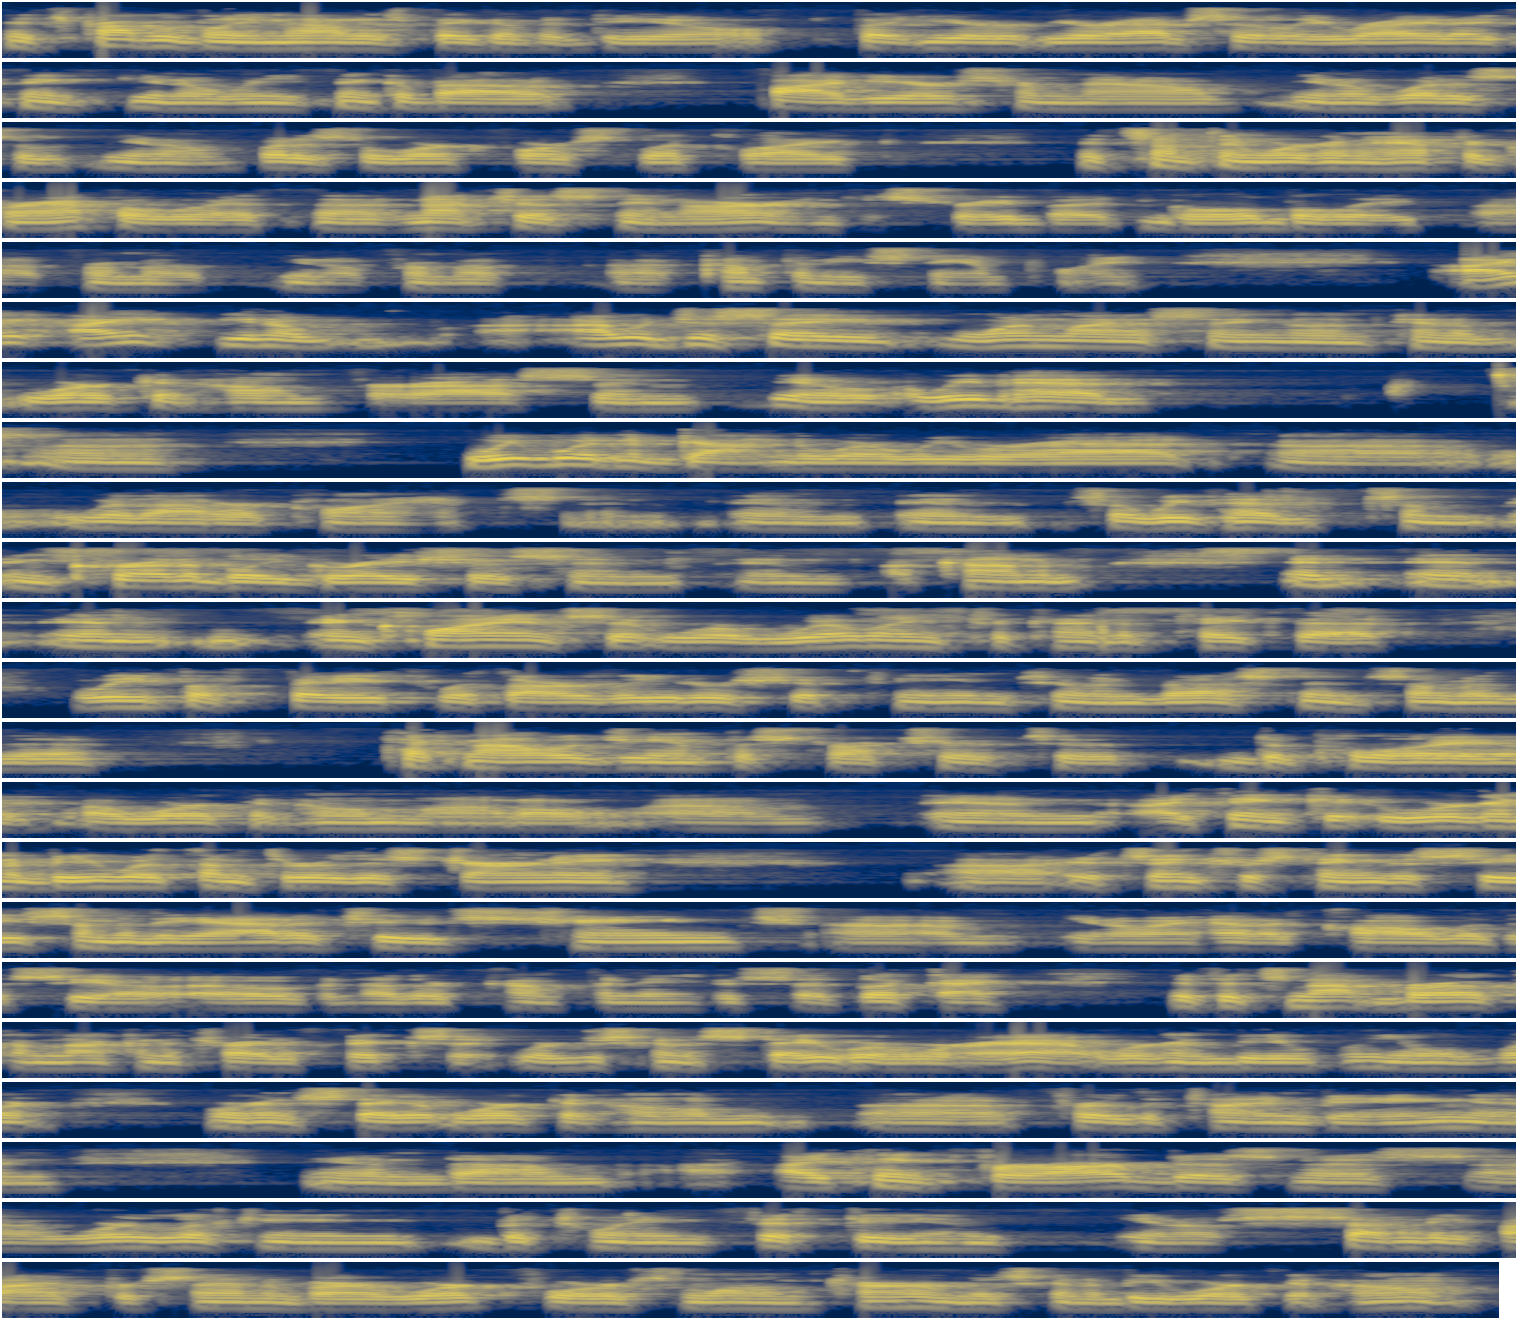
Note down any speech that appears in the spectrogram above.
it's probably not as big of a deal but you're you're absolutely right. I think you know when you think about five years from now you know what is the you know what does the workforce look like? It's something we're going to have to grapple with, uh, not just in our industry, but globally uh, from a you know from a, a company standpoint. I, I, you know, I would just say one last thing on kind of work at home for us, and you know, we've had uh, we wouldn't have gotten to where we were at uh, without our clients, and and and so we've had some incredibly gracious and and econom- and and and and clients that were willing to kind of take that leap of faith with our leadership team to invest in some of the technology infrastructure to deploy a, a work at home model. Um, and I think we're going to be with them through this journey. Uh, it's interesting to see some of the attitudes change. Um, you know, I had a call with the COO of another company who said, "Look, I, if it's not broke, I'm not going to try to fix it. We're just going to stay where we're at. We're going to be, you know, we're we're going to stay at work at home uh, for the time being." And and um, I think for our business, uh, we're looking between 50 and you know 75 percent of our workforce long term is going to be work at home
